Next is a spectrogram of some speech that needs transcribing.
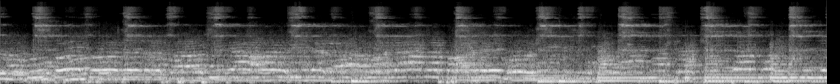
Thank you.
